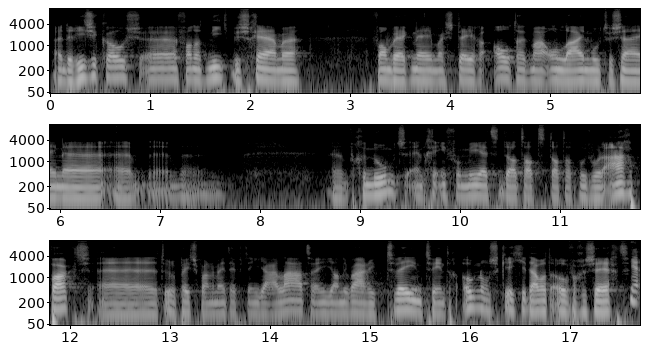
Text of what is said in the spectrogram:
de risico's uh, van het niet beschermen van werknemers tegen altijd maar online moeten zijn uh, genoemd en geïnformeerd dat dat, dat, dat moet worden aangepakt. het Europese parlement heeft een jaar later, in januari 22, ook nog eens een keertje daar wat over gezegd. Ja.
